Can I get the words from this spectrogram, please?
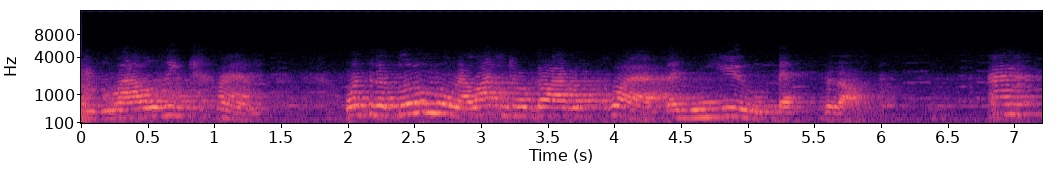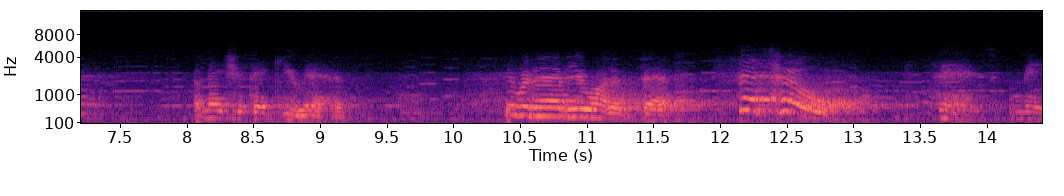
You lousy tramp. Once in a blue moon, I walked into a bar with class, and you messed it up. Ah. What makes you think you had? He would have you on a bet. Says who? Says me.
